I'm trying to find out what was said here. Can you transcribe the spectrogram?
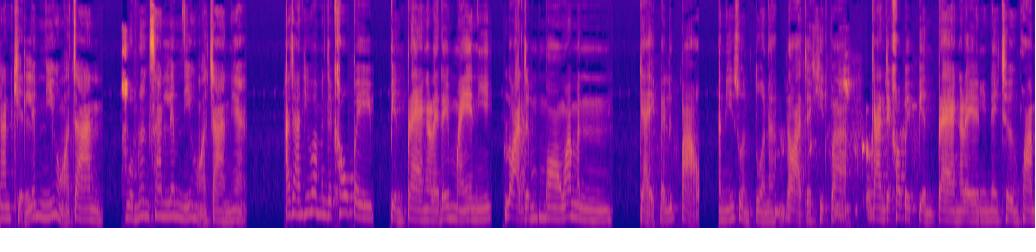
งานเขียนเล่มนี้ของอาจารย์ รวมเรื่องสั้นเล่มนี้ของอาจารย์เนี่ย อาจารย์คิดว่ามันจะเข้าไปเปลี่ยนแปลงอะไรได้ไหมอันนี้ เราอาจจะมองว่ามันใหญ่ไปหรือเปล่า อันนี้ส่วนตัวนะ เราอาจจะคิดว่าการจะเข้าไปเปลี่ยนแปลงอะไรในเชิงความ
